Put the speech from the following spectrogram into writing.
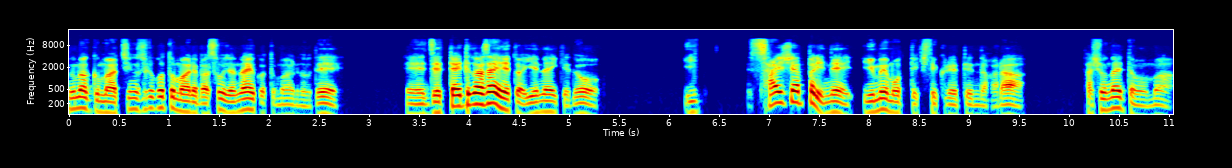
うまくマッチングすることもあればそうじゃないこともあるので、えー、絶対行ってくださいねとは言えないけど、最初やっぱりね、夢持ってきてくれてんだから、多少ないともま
